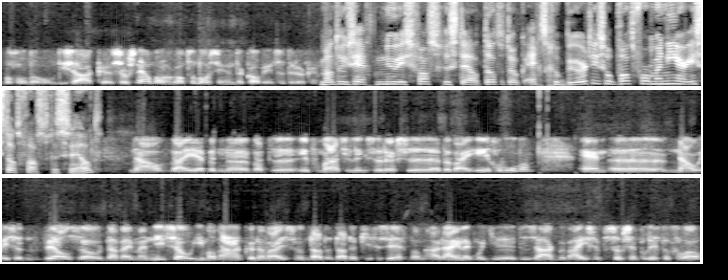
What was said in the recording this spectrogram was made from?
begonnen om die zaak uh, zo snel mogelijk op te lossen en de kop in te drukken. Want u zegt nu is vastgesteld dat het ook echt gebeurd is. Op wat voor manier is dat vastgesteld? Nou, wij hebben wat informatie links en rechts hebben wij ingewonnen. En nou is het wel zo dat wij maar niet zo iemand aan kunnen wijzen, want dat, dat heb je gezegd. Want uiteindelijk moet je de zaak bewijzen, zo simpel is het gewoon.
